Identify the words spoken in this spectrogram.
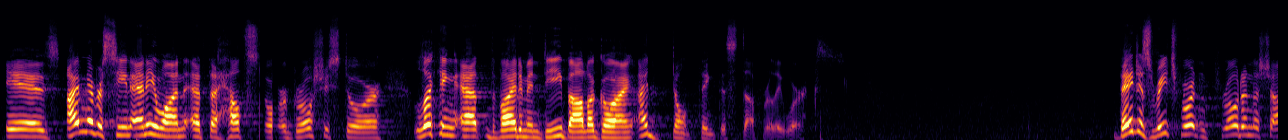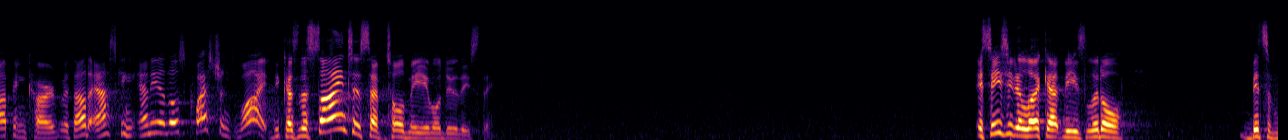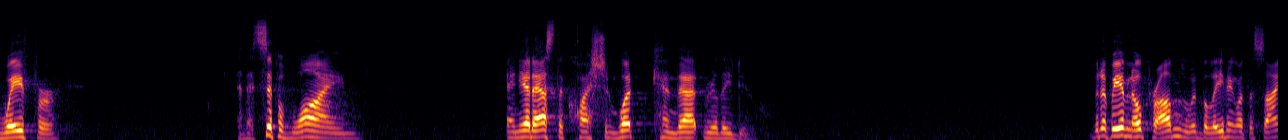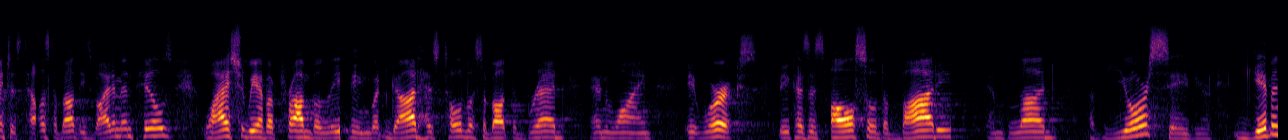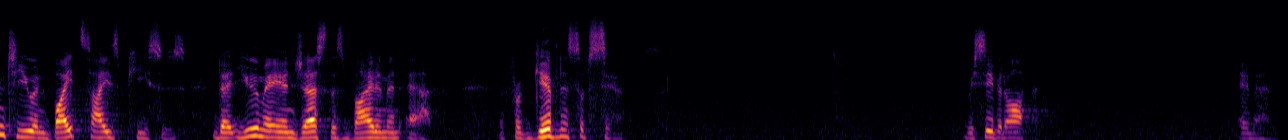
is I've never seen anyone at the health store or grocery store looking at the vitamin D bottle going, I don't think this stuff really works. They just reach for it and throw it in the shopping cart without asking any of those questions. Why? Because the scientists have told me it will do these things. It's easy to look at these little bits of wafer and that sip of wine and yet ask the question what can that really do? But if we have no problems with believing what the scientists tell us about these vitamin pills, why should we have a problem believing what God has told us about the bread and wine? It works because it's also the body and blood of your Savior given to you in bite sized pieces that you may ingest this vitamin F, the forgiveness of sins. Receive it often. Amen.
